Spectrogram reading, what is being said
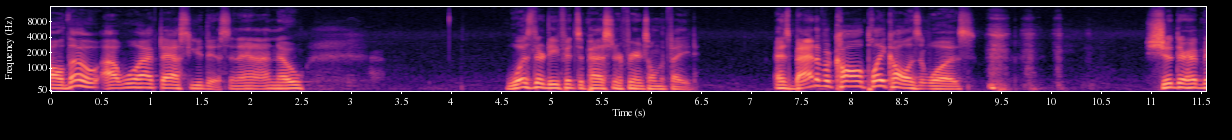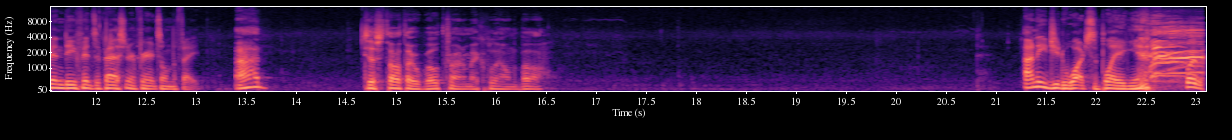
Although I will have to ask you this, and I know was there defensive pass interference on the fade? As bad of a call, play call as it was, should there have been defensive pass interference on the fade? I just thought they were both trying to make a play on the ball. I need you to watch the play again. Wait,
